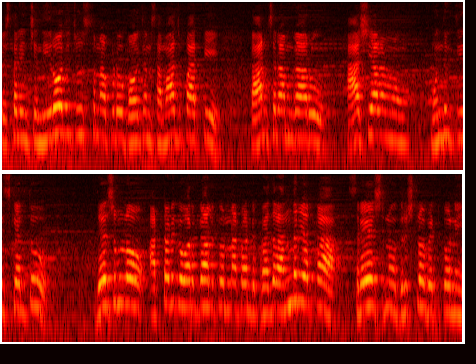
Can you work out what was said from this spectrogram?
విస్తరించింది. ఈరోజు చూస్తున్నప్పుడు బహుజన్ సమాజ్ పార్టీ కాన్సరామ్ గారు ఆశయాలను ముందుకు తీసుకెళ్తూ దేశంలో అట్టడుగు వర్గాలకు ఉన్నటువంటి ప్రజలందరి యొక్క శ్రేయస్సును దృష్టిలో పెట్టుకొని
